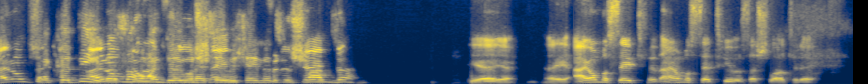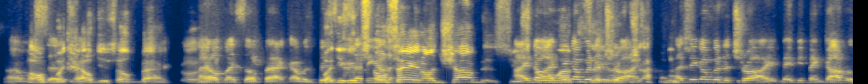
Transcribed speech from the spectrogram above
I don't. That could be. I don't that's not what I'm doing when I say l'shem mitzvahs. Yeah, yeah. I, I almost said I almost said tefillas hashla today. I almost oh, said, but you held yourself back. I held myself back. I was. but you can still say it on Shabbos. You're I know. I think I'm going to try. I think I'm going to try. Maybe Ben Gavra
